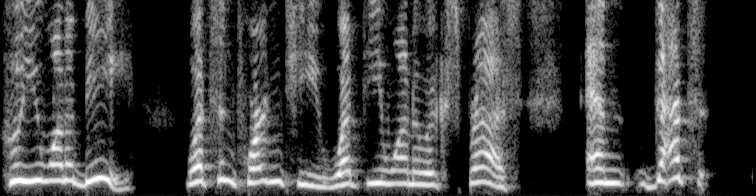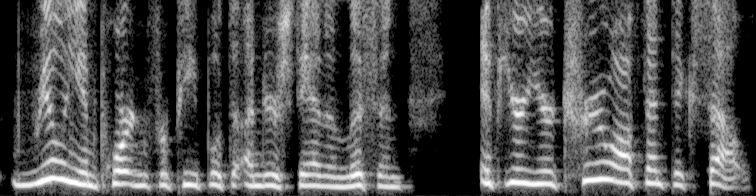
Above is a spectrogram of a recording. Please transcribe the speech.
who you want to be, what's important to you, what do you want to express. And that's really important for people to understand and listen. If you're your true, authentic self,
